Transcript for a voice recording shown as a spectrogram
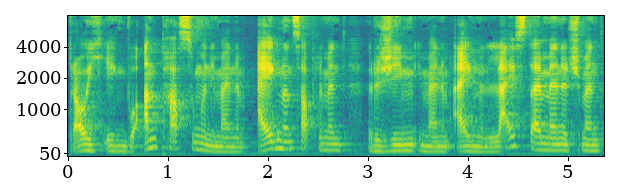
Brauche ich irgendwo Anpassungen in meinem eigenen Supplement-Regime, in meinem eigenen Lifestyle-Management?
